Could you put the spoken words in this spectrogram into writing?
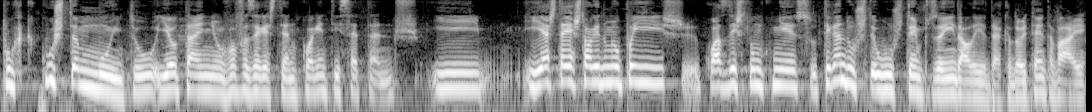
porque custa muito, e eu tenho, vou fazer este ano 47 anos, e, e esta é a história do meu país, quase desde que eu me conheço. Tirando os, os tempos ainda ali, da década de 80, vai,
